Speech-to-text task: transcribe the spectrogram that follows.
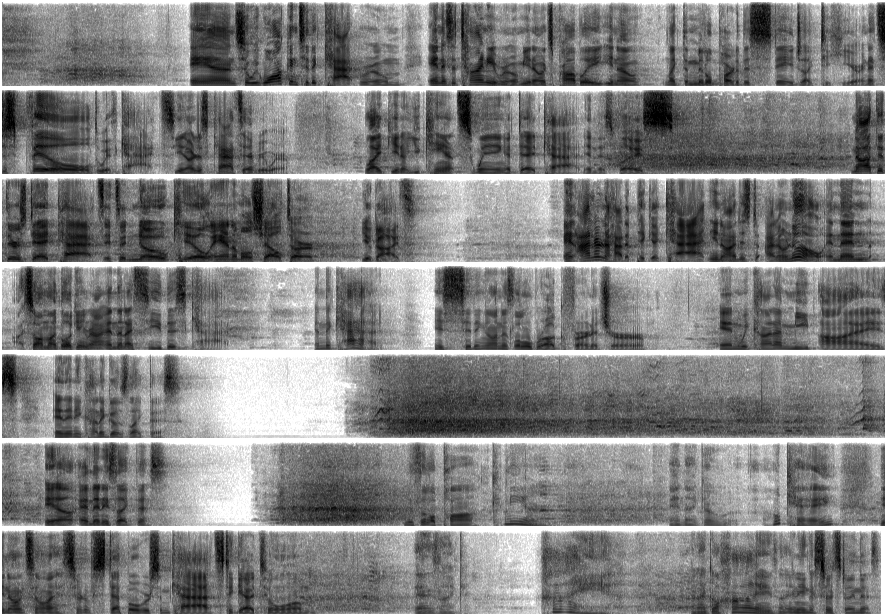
And so we walk into the cat room, and it's a tiny room. You know, it's probably, you know, like the middle part of this stage, like to here. And it's just filled with cats, you know, just cats everywhere. Like, you know, you can't swing a dead cat in this place. Not that there's dead cats, it's a no kill animal shelter you guys. And I don't know how to pick a cat, you know, I just, I don't know. And then, so I'm like looking around, and then I see this cat. And the cat is sitting on his little rug furniture, and we kind of meet eyes, and then he kind of goes like this. you know, and then he's like this. His little paw, come here. And I go, okay. You know, and so I sort of step over some cats to get to him. And he's like, hi. And I go, hi. And he starts doing this.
